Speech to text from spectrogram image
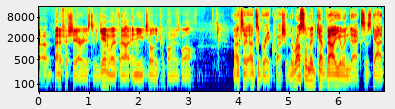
uh, beneficiaries to begin with, uh, and a utility component as well. That's a, that's a great question. The Russell Midcap Value Index has got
